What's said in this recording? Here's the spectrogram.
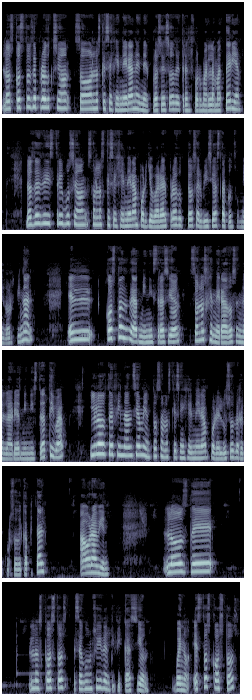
Los costos de producción son los que se generan en el proceso de transformar la materia. Los de distribución son los que se generan por llevar al producto o servicio hasta el consumidor final. El costos de administración son los generados en el área administrativa y los de financiamiento son los que se generan por el uso de recursos de capital. Ahora bien, los de los costos según su identificación. Bueno, estos costos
